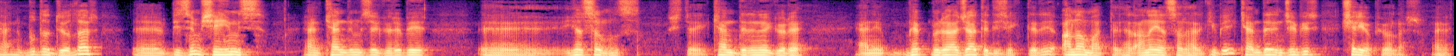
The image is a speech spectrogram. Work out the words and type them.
Yani bu da diyorlar e, bizim şeyimiz. Yani kendimize göre bir e, yasamız. işte kendilerine göre yani hep müracaat edecekleri ana maddeler, ana yasalar gibi kendilerince bir şey yapıyorlar. Evet.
